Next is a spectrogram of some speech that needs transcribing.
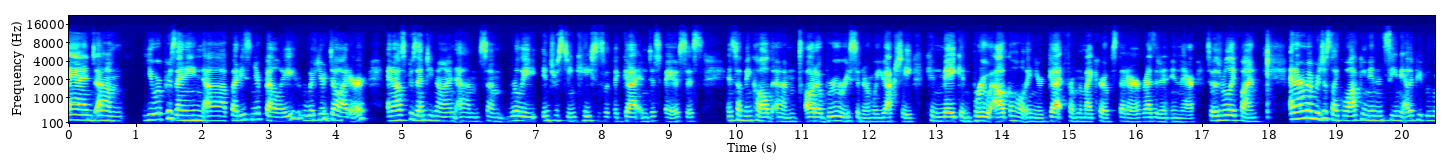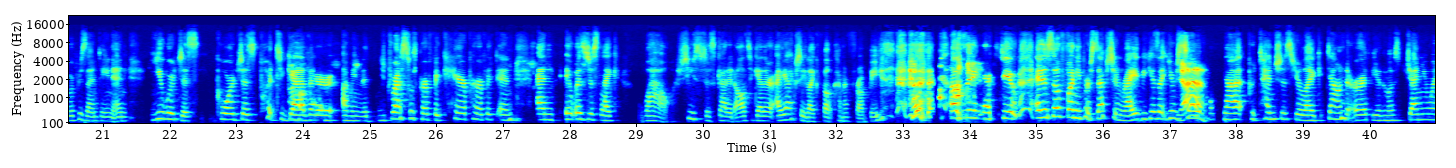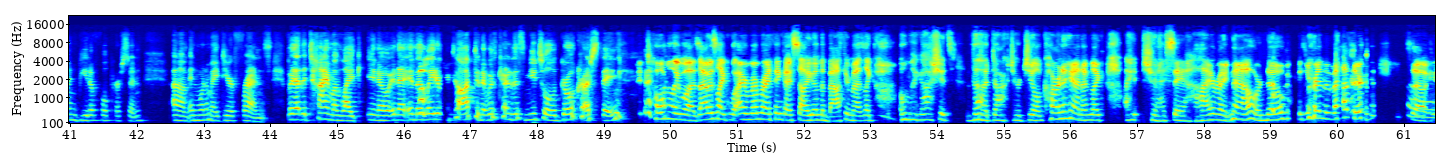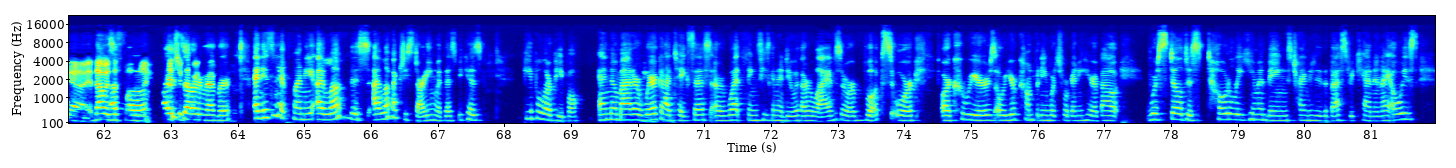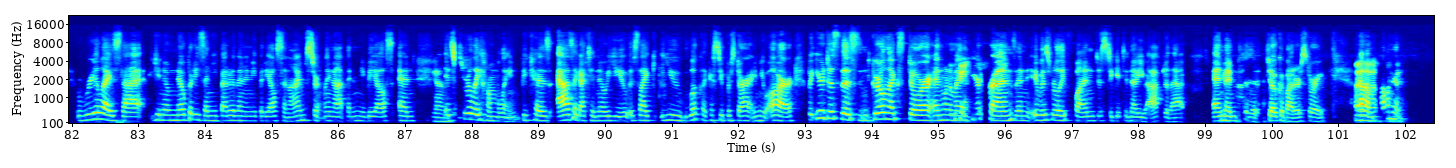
And um, you were presenting uh, Buddies in Your Belly with your daughter, and I was presenting on um, some really interesting cases with the gut and dysbiosis and something called um, autobrewery syndrome, where you actually can make and brew alcohol in your gut from the microbes that are resident in there. So it was really fun. And I remember just like walking in and seeing the other people who were presenting, and you were just gorgeous put together i mean the dress was perfect hair perfect and and it was just like wow, she's just got it all together. I actually like felt kind of frumpy. I was sitting next to you. And it's so funny perception, right? Because like, you're yeah. so not pretentious. You're like down to earth. You're the most genuine, beautiful person um, and one of my dear friends. But at the time, I'm like, you know, and, and then later we talked, and it was kind of this mutual girl crush thing. It totally was. I was like, I remember, I think I saw you in the bathroom. I was like, oh my gosh, it's the Dr. Jill Carnahan. I'm like, I should I say hi right now or no because we're in the bathroom. So oh. yeah, that was a fun. I so remember. And isn't it funny? I love this. I love actually starting with this because people are people and no matter where mm-hmm. god takes us or what things he's going to do with our lives or books or our careers or your company which we're going to hear about we're still just totally human beings trying to do the best we can. And i always realize that you know nobody's any better than anybody else and i'm certainly not than anybody else. And yeah. it's really humbling because as i got to know you it's like you look like a superstar and you are but you're just this girl next door and one of my dear friends and it was really fun just to get to know you after that and then to joke about her story. Um,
